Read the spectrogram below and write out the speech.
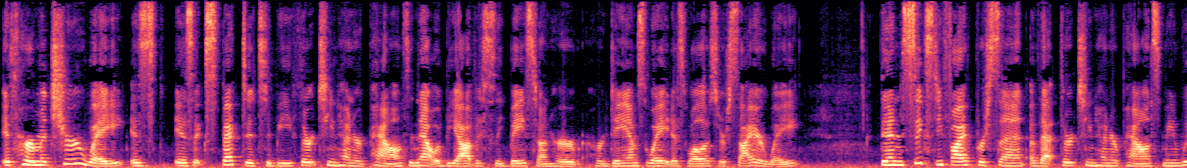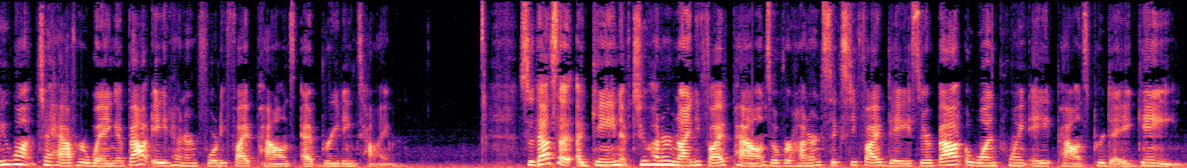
If her mature weight is is expected to be 1,300 pounds, and that would be obviously based on her, her dam's weight as well as her sire weight, then 65% of that 1,300 pounds mean we want to have her weighing about 845 pounds at breeding time. So that's a, a, gain of 295 pounds over 165 days, or about a 1.8 pounds per day gain.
